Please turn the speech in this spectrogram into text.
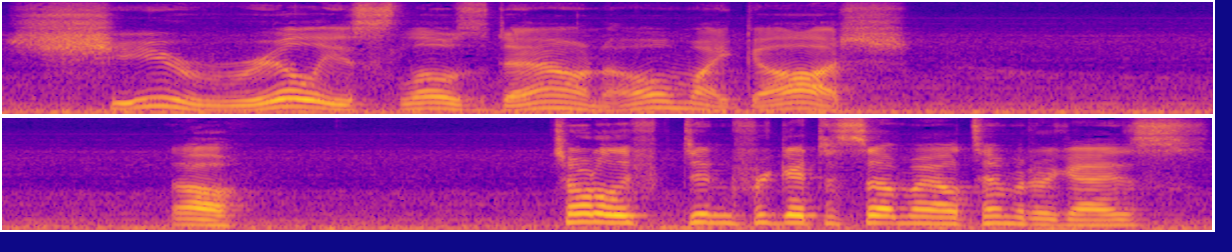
She really slows down. Oh my gosh. Oh. Totally didn't forget to set my altimeter, guys.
